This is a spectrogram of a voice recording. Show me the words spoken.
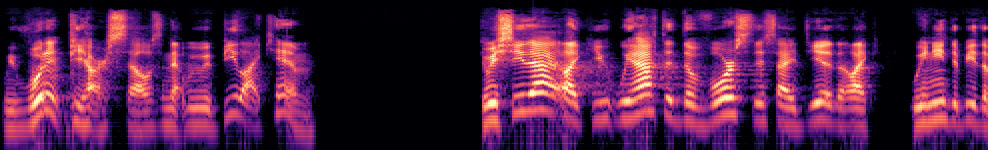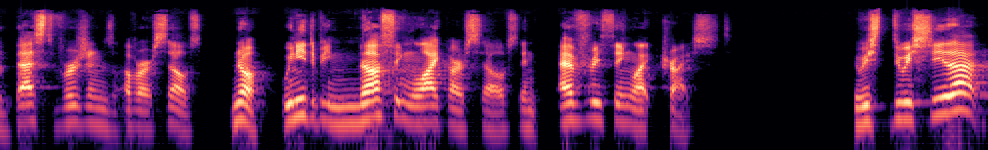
we wouldn't be ourselves and that we would be like him. Do we see that? Like, you, we have to divorce this idea that, like, we need to be the best versions of ourselves. No, we need to be nothing like ourselves and everything like Christ. Do we, do we see that?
